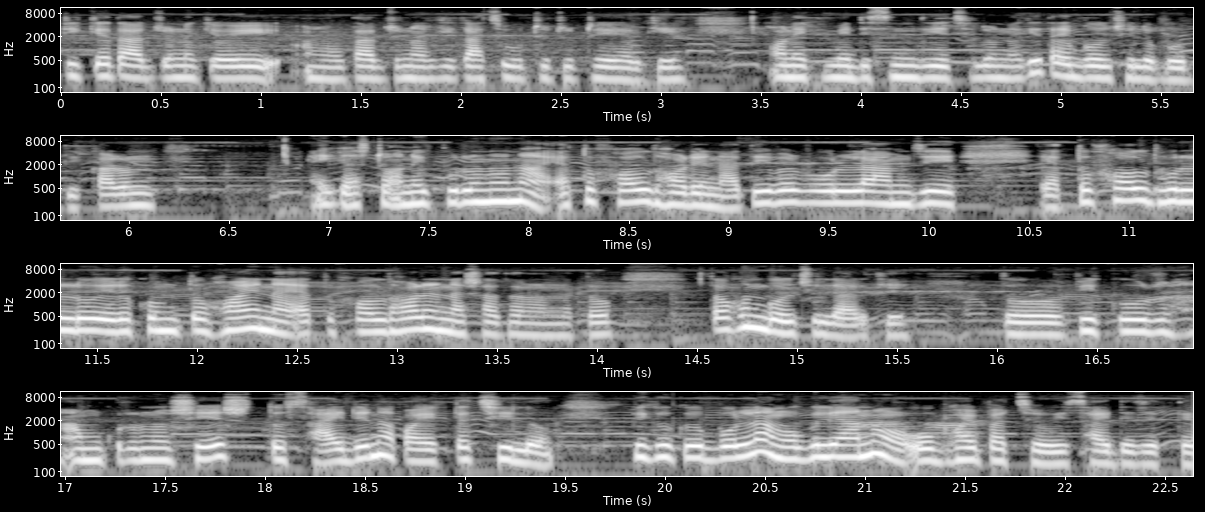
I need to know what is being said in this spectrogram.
টিকে তার জন্য কি ওই তার জন্য আর কি গাছে উঠে টুঠে আর কি অনেক মেডিসিন দিয়েছিল নাকি তাই বলছিল বৌদি। কারণ এই গাছটা অনেক পুরনো না, এত ফল ধরে না। তো এবার বললাম যে এত ফল ধরলো এরকম তো হয় না, এত ফল ধরে না সাধারণত। তখন বলছিল আর কি তো পিকুর আম কুড়োনো শেষ, তো সাইডে না কয়েকটা ছিল। পিকুকে বললাম, ওগুলি আনো, ও ভয় পাচ্ছে ওই সাইডে যেতে।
